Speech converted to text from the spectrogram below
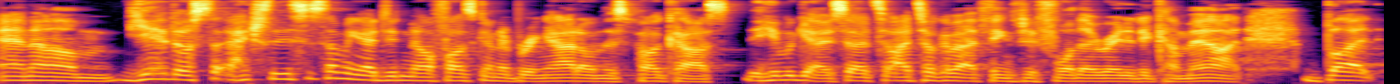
And um, yeah, was, actually, this is something I didn't know if I was going to bring out on this podcast. Here we go. So I talk about things before they're ready to come out, but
